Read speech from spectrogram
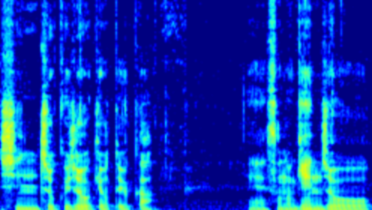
進捗状況というか、えー、その現状を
